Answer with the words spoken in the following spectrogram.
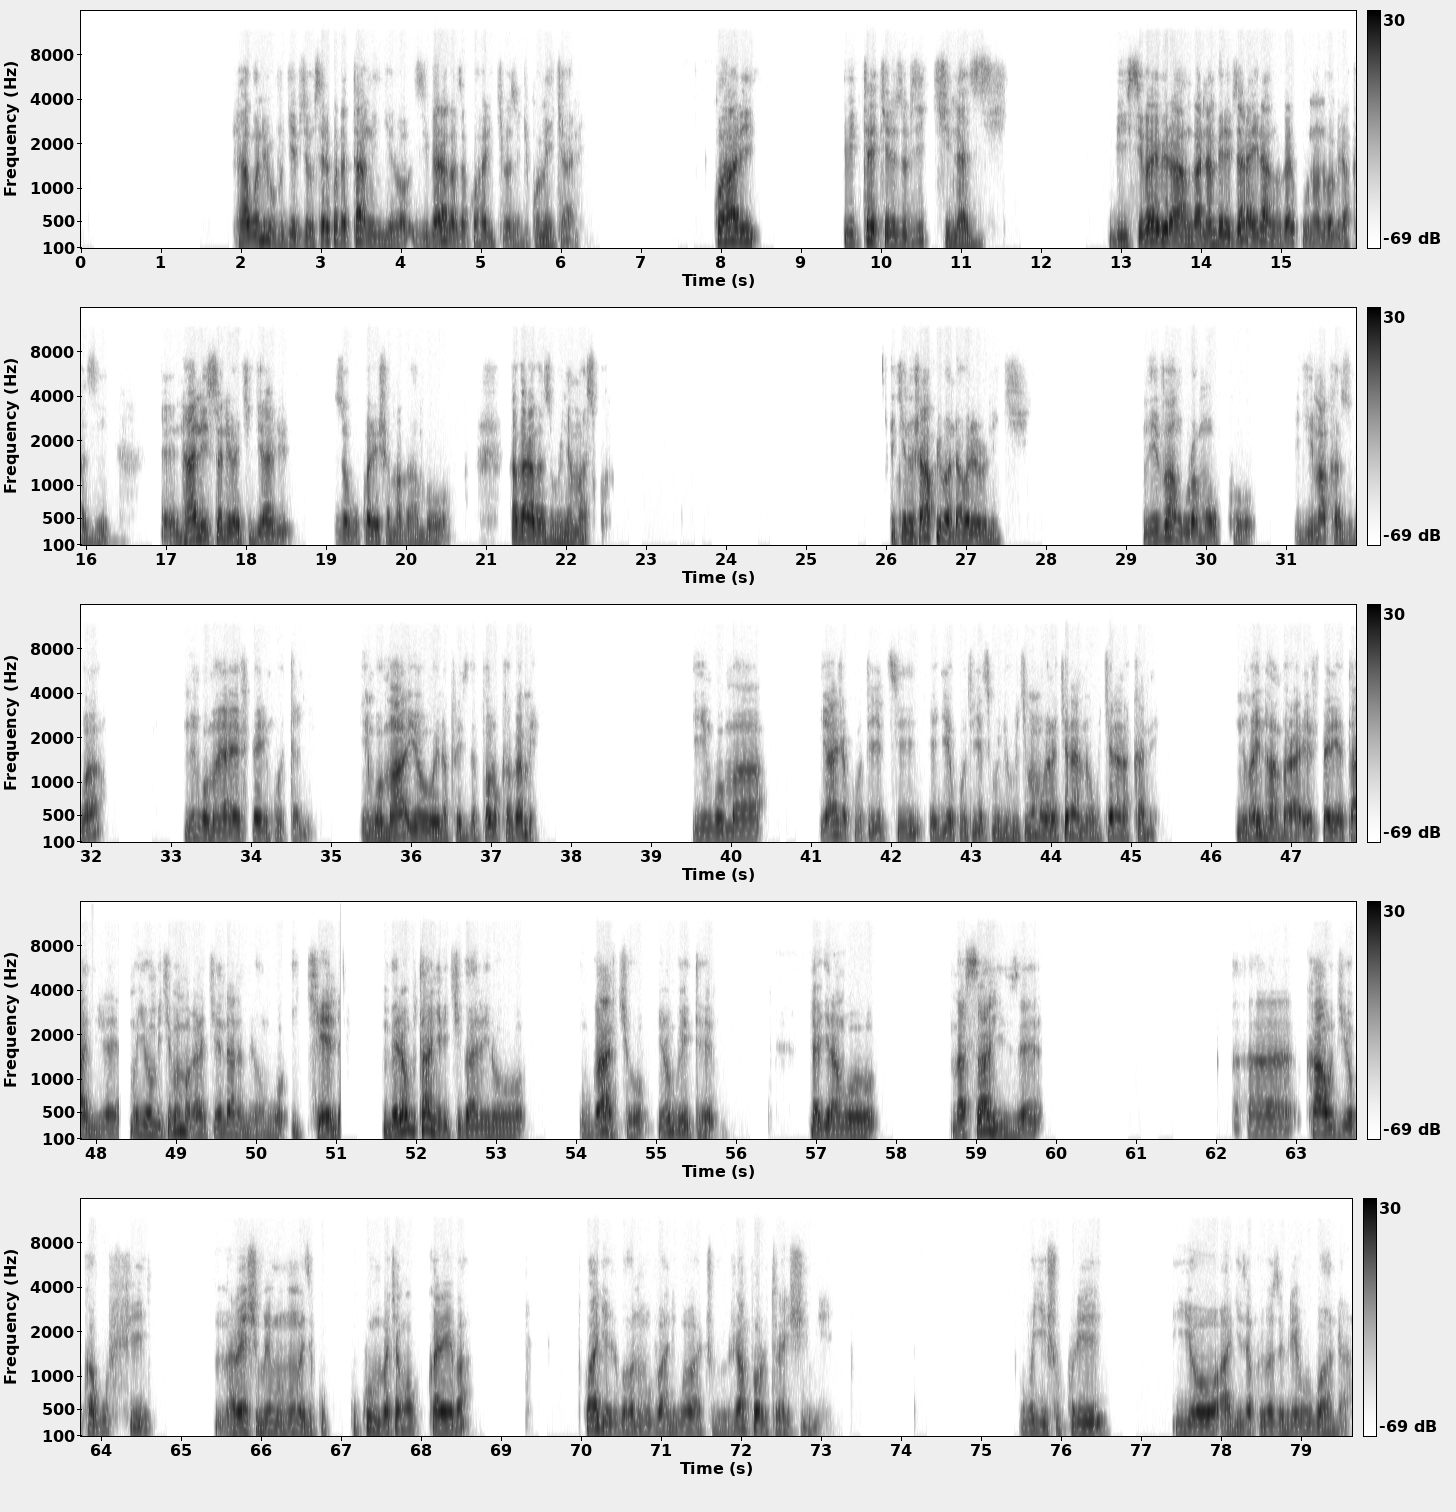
Ntabwo ntibivugiye byose ariko ndatanga ingero zigaragaza ko hari ikibazo gikomeye cyane. Ko hari ibitekerezo by'ikinazi. Bisigaye biranga na mbere byarayirangaga ariko ubu noneho birakaze nta n'isoni bakigira zo gukoresha amagambo agaragaza ubunyamaswa. Ikintu nshaka kwibandaho rero ni iki? Ni ivanguramoko ryimakazwa n'ingoma ya fpr inkotanyi. Ingoma iyobowe na perezida paul kagame. Iyi ngoma yaje ku butegetsi yagiye ku butegetsi mu gihumbi kimwe magana cyenda na mirongo icyenda na kane. Nyuma y'intambara fpr yatangije mu gihumbi kimwe magana cyenda na mirongo icyenda mbere yo gutangira ikiganiro ubwacyo nyir'ubwite ndagira ngo mbasangize ka audio kagufi abenshi muri mwe mumaze kukumva cyangwa kukareba twagejejweho n'umuvandimwe wacu jean paul turayishimiye. Uvugisha ukuri iyo ageze ku bibazo bireba u rwanda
